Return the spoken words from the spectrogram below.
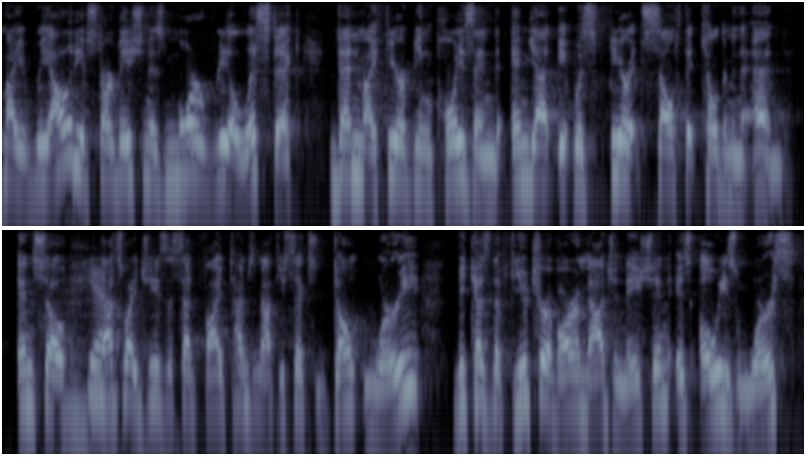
my reality of starvation is more realistic than my fear of being poisoned. And yet it was fear itself that killed him in the end. And so yeah. that's why Jesus said five times in Matthew 6, don't worry, because the future of our imagination is always worse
